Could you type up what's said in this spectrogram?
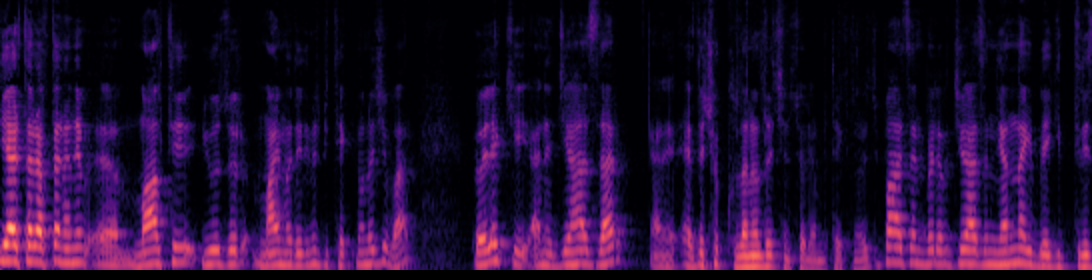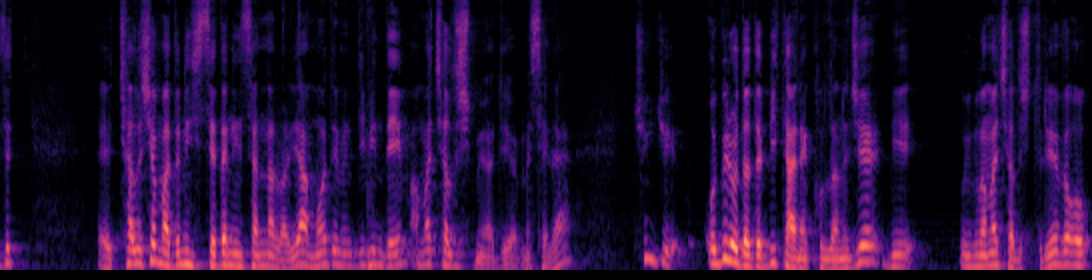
Diğer taraftan hani e, multi user MIMO dediğimiz bir teknoloji var. Öyle ki hani cihazlar yani evde çok kullanıldığı için söylüyorum bu teknoloji. Bazen böyle cihazın yanına bile gittiğinizde e, çalışamadığını hisseden insanlar var. Ya modemin dibindeyim ama çalışmıyor diyor mesela. Çünkü o bir odada bir tane kullanıcı bir uygulama çalıştırıyor ve o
